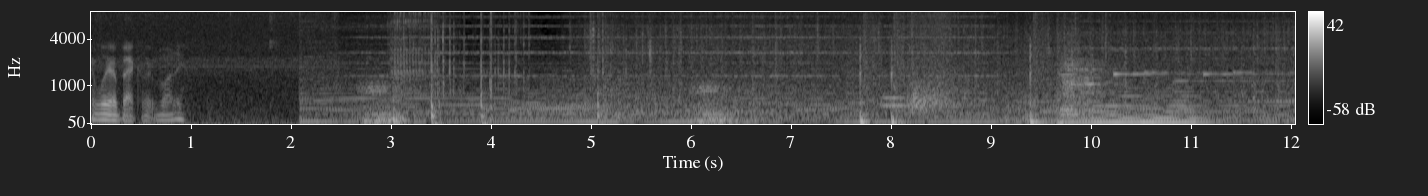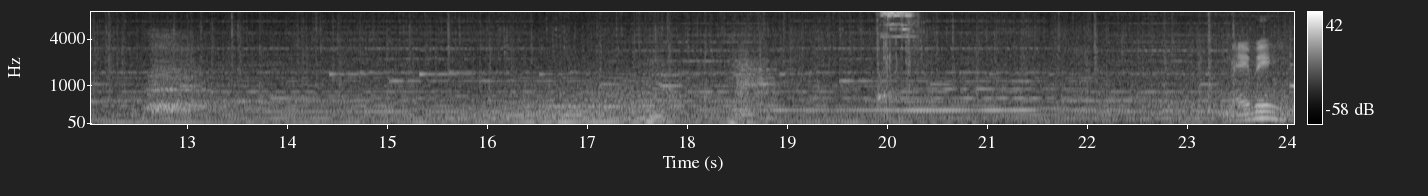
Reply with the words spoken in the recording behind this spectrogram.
We are back, everybody. Maybe.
